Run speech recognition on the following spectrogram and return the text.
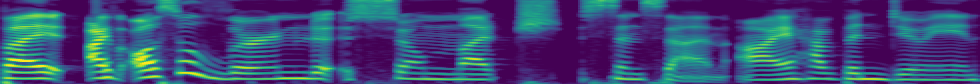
But I've also learned so much since then. I have been doing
